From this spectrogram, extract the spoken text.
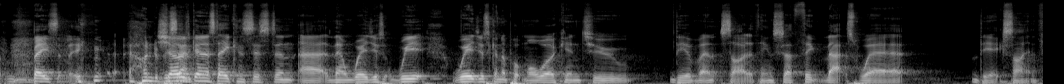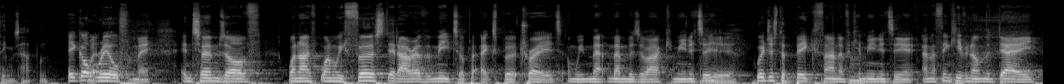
basically. 100%. Show's going to stay consistent. Uh, then we're just we we're just going to put more work into the event side of things. So I think that's where the exciting things happen. It got When- real for me in terms of when I when we first did our ever meetup at Expert Trades and we met members of our community. Yeah. We're just a big fan of Mm. community, and I think even on the day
